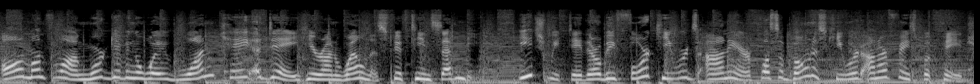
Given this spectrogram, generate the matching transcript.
All month long, we're giving away 1K a day here on Wellness 1570. Each weekday, there will be four keywords on air plus a bonus keyword on our Facebook page.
